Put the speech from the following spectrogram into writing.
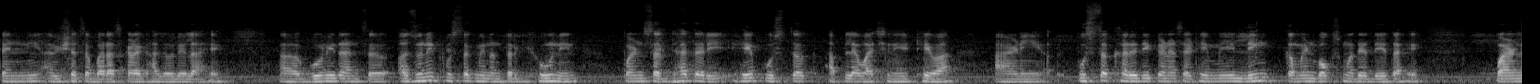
त्यांनी आयुष्याचा बराच काळ घालवलेला आहे. गोनिदांचं अजून एक पुस्तक मी नंतर घेऊन येईन. पण सध्या तरी हे पुस्तक आपल्या वाचनी ठेवा आणि पुस्तक खरेदी करण्यासाठी मी लिंक कमेंट बॉक्समध्ये देत आहे. पण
